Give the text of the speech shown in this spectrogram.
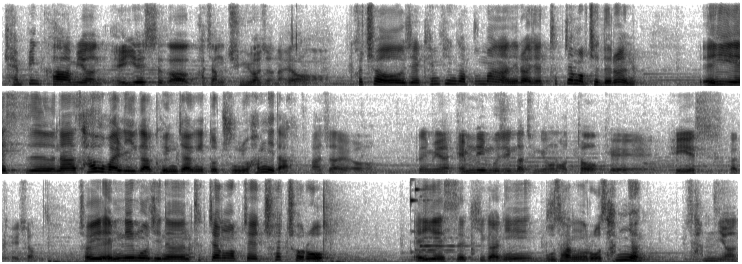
캠핑카 하면 AS가 가장 중요하잖아요. 그렇죠. 이제 캠핑카뿐만 아니라 이제 특정 업체들은 AS나 사후 관리가 굉장히 또 중요합니다. 맞아요. 그러면 엠리무진 같은 경우는 어떻게 AS가 되죠? 저희 엠리무진은 특정 업체 최초로 AS 기간이 무상으로 3년, 3년.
